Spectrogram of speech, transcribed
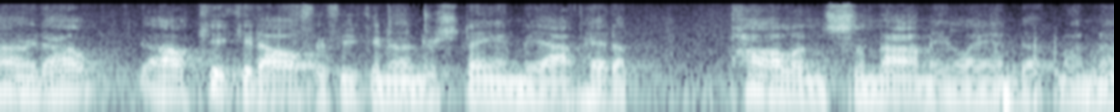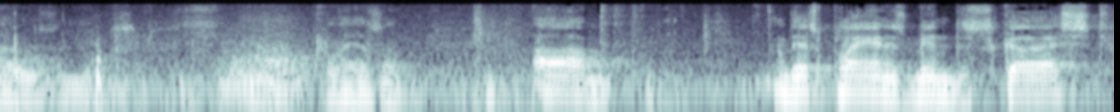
All right, I'll, I'll kick it off if you can understand me. I've had a pollen tsunami land up my nose, and it's not pleasant. Um, This plan has been discussed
